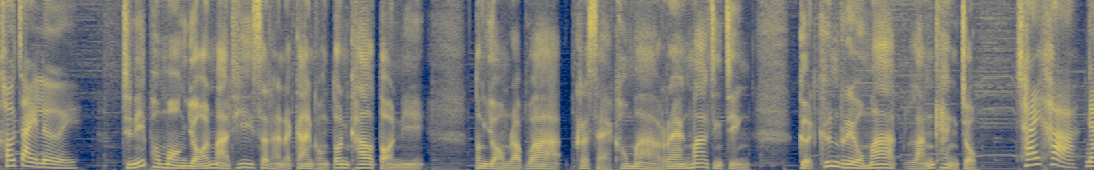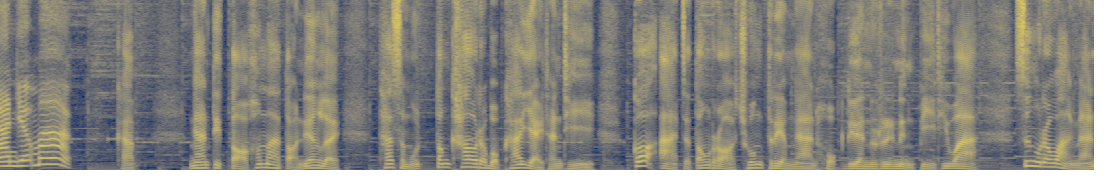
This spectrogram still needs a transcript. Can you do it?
เข้าใจเลย ทีนี้พอมองย้อนมาที่สถานการณ์ของต้นข้าวตอนนี้ ต้องยอมรับว่ากระแสเข้ามาแรงมากจริง ๆ เกิดขึ้นเร็วมากหลังแข่งจบ ใช่ค่ะ งานเยอะมาก ครับ งานติดต่อเข้ามาต่อเนื่องเลย ถ้าสมมติต้องเข้าระบบค่ายใหญ่ทันที ก็อาจจะต้องรอช่วงเตรียมงาน 6 เดือนหรือ 1 ปีที่ว่า ซึ่งระหว่างนั้น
